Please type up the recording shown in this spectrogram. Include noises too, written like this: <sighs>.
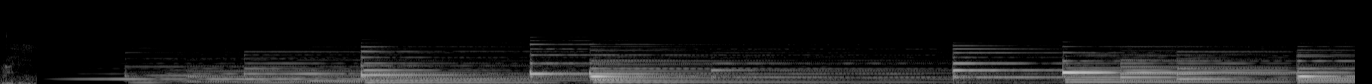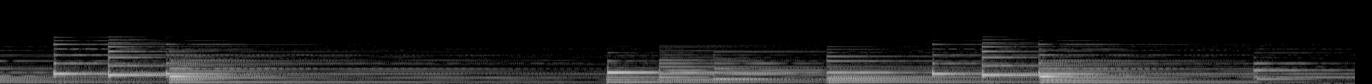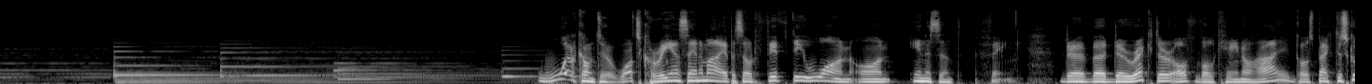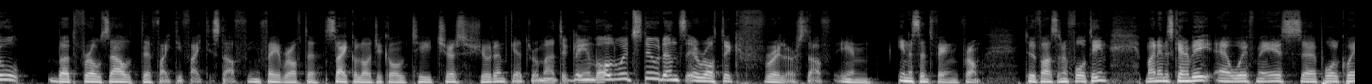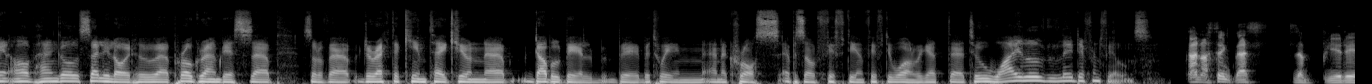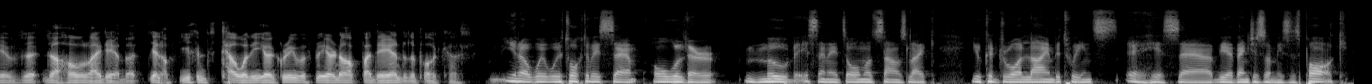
Welcome to What's Korean Cinema, episode 51 on Innocent Thing. The, the director of Volcano High goes back to school, but throws out the fighty fighty stuff in favor of the psychological teachers shouldn't get romantically involved with students erotic thriller stuff in Innocent Thing from 2014. My name is Kennedy, and with me is uh, Paul Quinn of Hangul Celluloid, who uh, programmed this uh, sort of uh, director Kim Tae Kyun uh, double bill b- between and across episode 50 and 51. We get uh, two wildly different films. And I think that's the beauty of the, the whole idea. But, you know, you can tell whether you agree with me or not by the end of the podcast. You know, we, we talked of his um, older movies, and it almost sounds like you could draw a line between uh, his uh, The Adventures of Mrs. Park.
